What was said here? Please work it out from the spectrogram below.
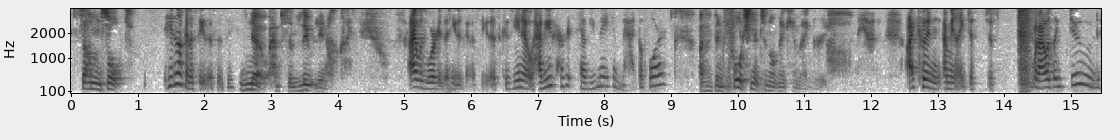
Some sort. He's not going to see this, is he? No, absolutely not. Oh, I was worried that he was going to see this because you know, have you heard? Have you made him mad before? I've been fortunate to not make him angry. Oh man, I couldn't. I mean, like just just when I was like, dude,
